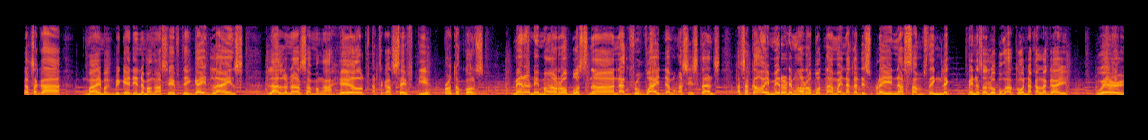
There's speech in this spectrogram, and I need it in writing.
At saka may magbigay din ng mga safety guidelines lalo na sa mga health at saka safety protocols. Meron din mga robots na nag-provide ng mga assistance. At saka, oy, meron din mga robot na may naka-display na something. Like, may nasa lubong ako, nakalagay, wear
